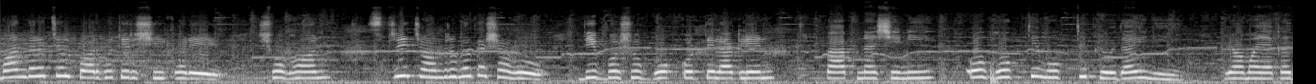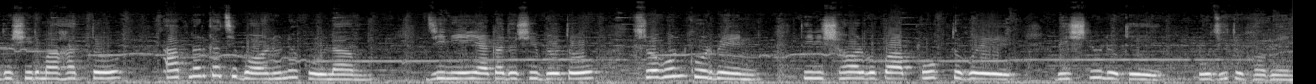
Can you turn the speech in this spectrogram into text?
মন্দারাচল পর্বতের শিখরে শোভন স্ত্রী চন্দ্রভাগা সহ দিব্য সুখ ভোগ করতে লাগলেন পাপনাশিনী ও ভক্তি মুক্তি প্রদায়িনী। রমা একাদশীর মাহাত্ম আপনার কাছে বর্ণনা করলাম। যিনি এই একাদশী ব্রত শ্রবণ করবেন তিনি সর্বপাপ মুক্ত হয়ে বিষ্ণুলোকে পূজিত হবেন।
